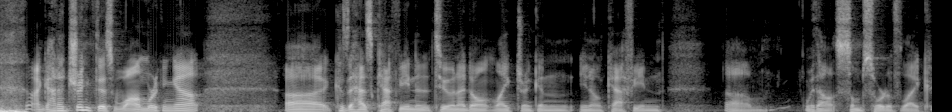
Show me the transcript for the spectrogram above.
I got to drink this while I'm working out because uh, it has caffeine in it too. And I don't like drinking, you know, caffeine um, without some sort of like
